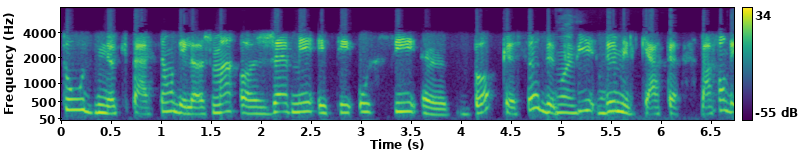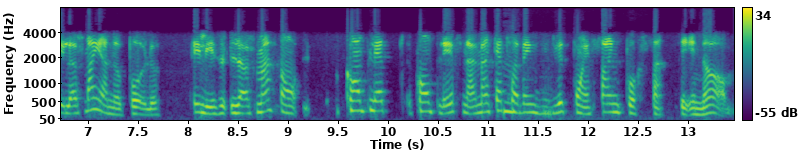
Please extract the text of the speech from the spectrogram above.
taux d'inoccupation des logements a jamais été aussi euh, bas que ça depuis 2004. Dans le fond, des logements, il n'y en a pas. Là. les logements sont complets, complets finalement 98,5% C'est énorme.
